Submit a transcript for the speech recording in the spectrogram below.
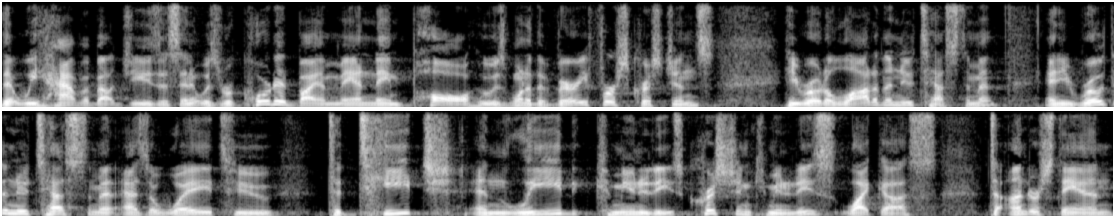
that we have about Jesus. And it was recorded by a man named Paul, who was one of the very first Christians. He wrote a lot of the New Testament, and he wrote the New Testament as a way to, to teach and lead communities, Christian communities like us, to understand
